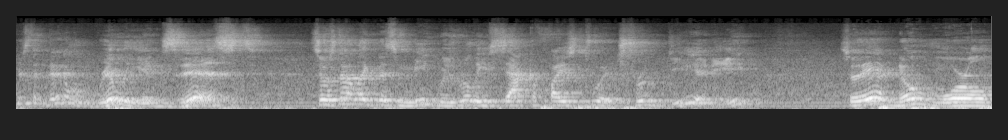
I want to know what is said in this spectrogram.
They don't really exist. So it's not like this meat was really sacrificed to a true deity. So they had no moral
